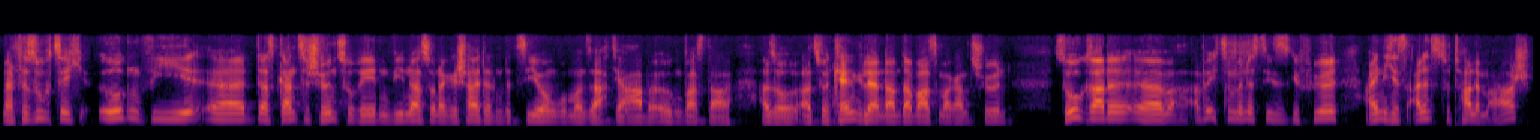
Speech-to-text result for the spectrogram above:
man versucht sich irgendwie äh, das Ganze schön zu reden, wie nach so einer gescheiterten Beziehung, wo man sagt, ja, aber irgendwas da, also als wir kennengelernt haben, da war es mal ganz schön. So gerade äh, habe ich zumindest dieses Gefühl, eigentlich ist alles total im Arsch.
